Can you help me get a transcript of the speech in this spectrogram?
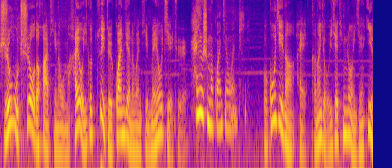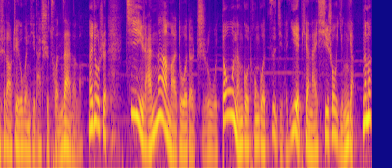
植物吃肉的话题呢，我们还有一个最最关键的问题没有解决。还有什么关键问题？我估计呢，哎，可能有一些听众已经意识到这个问题它是存在的了。那就是，既然那么多的植物都能够通过自己的叶片来吸收营养，那么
